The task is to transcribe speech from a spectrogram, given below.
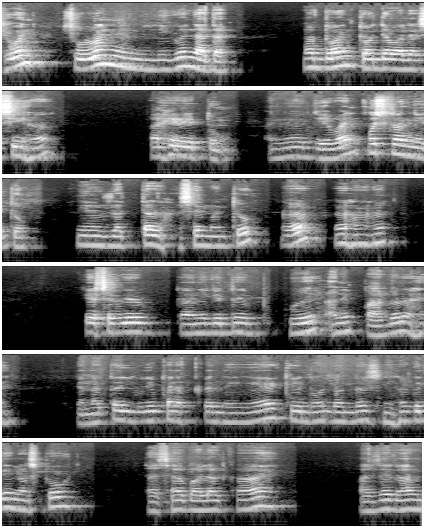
ठेवून सोडून निघून जातात. मग दोन तोंड्यावाला सिंह बाहेर येतो आणि जेवण उचलून घेतो. आणि रत्तर हसेल म्हणतो ग हे सगळे प्राणी किती भोळे आणि पागल आहे. त्यांना तर एवढी पण अक्कल नाही आहे की दोन बंदर सिंह कधी नसतो. तसा बाला काय? माझं काम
